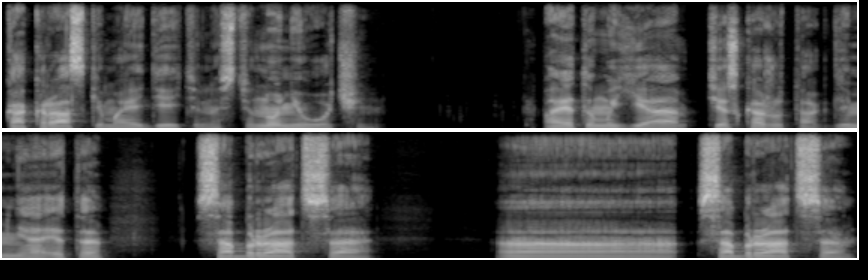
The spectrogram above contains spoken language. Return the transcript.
как раски моей деятельности, но не очень. Поэтому я тебе скажу так. Для меня это собраться, э, собраться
